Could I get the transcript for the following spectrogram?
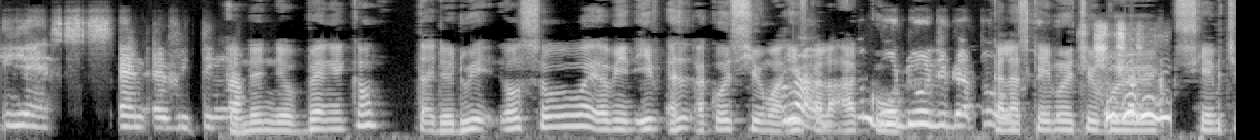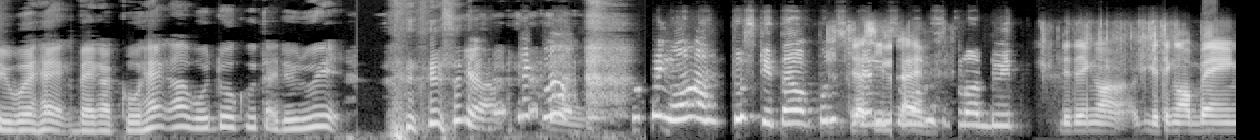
yes, and everything lah. And then your bank account tak ada duit also. I mean if aku assume lah, if kalau kan aku bodoh juga tu. kalau scammer cuba scam cuba hack bank aku hack ah bodoh aku tak ada duit. ya, hack lah. Tu tengoklah. Terus kita pun spend silat kan? semua keluar duit. Dia tengok dia tengok bank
